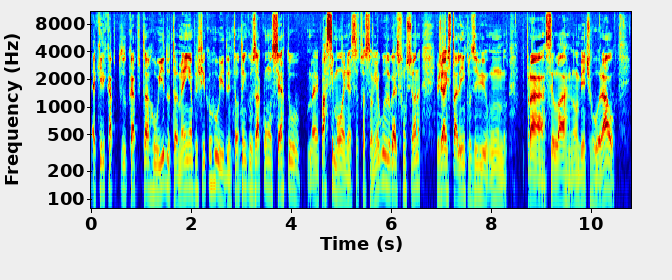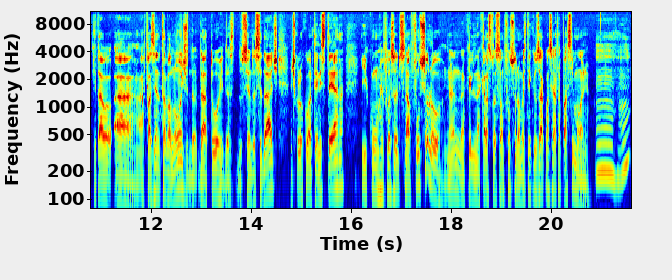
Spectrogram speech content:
é que ele capta, capta ruído também e amplifica o ruído. Então tem que usar com um certo é, parcimônia essa situação. Em alguns lugares funciona. Eu já instalei, inclusive, um para celular no ambiente rural, que tava, a, a fazenda estava longe do, da torre da, do centro da cidade, a gente colocou uma antena externa e com um reforçador de sinal. Funcionou, né? Naquele, naquela situação funcionou, mas tem que usar com certa parcimônia. Uhum.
